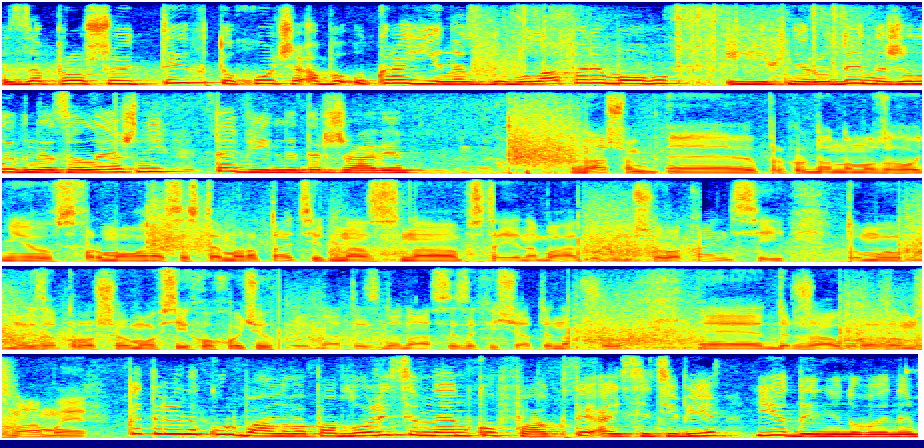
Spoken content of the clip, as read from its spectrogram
запрошують тих, хто хоче, аби Україна здобула перемогу і їхні родини жили в незалежній та вільній державі. В нашому е, прикордонному загоні сформована система ротації. У нас на, стає набагато більше вакансій, тому ми запрошуємо всіх охочих приєднатися до нас і захищати нашу е, державу разом з нами. Катерина Курбанова, Павло Лісівненко, Факти, ICTV, Єдині новини.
